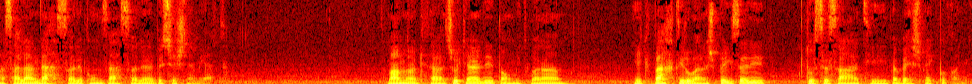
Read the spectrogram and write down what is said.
مثلا ده سال 15 ساله به چش نمیاد. ممنونم که توجه کردید و امیدوارم یک وقتی رو براش بگذارید دو سه ساعتی و بهش فکر بکنید.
